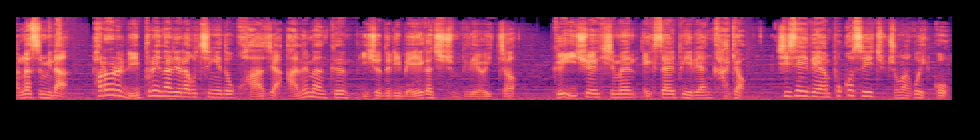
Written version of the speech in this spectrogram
반갑습니다. 8월을 리플의 날이라고 칭해도 과하지 않을 만큼 이슈들이 매일같이 준비되어 있죠. 그 이슈의 핵심은 XRP에 대한 가격, 시세에 대한 포커스에 집중하고 있고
